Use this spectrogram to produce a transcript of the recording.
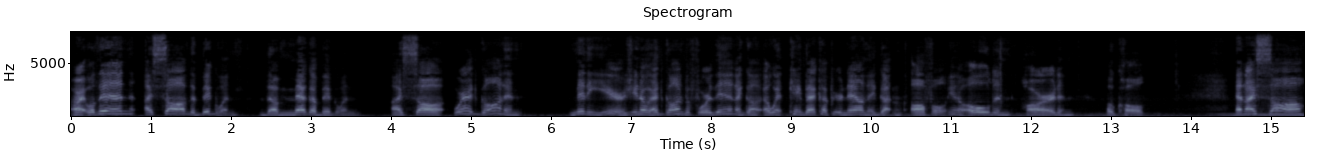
All right, well then I saw the big one, the mega big one. I saw where I'd gone in many years. You know, I'd gone before then. I got I went came back up here now and they'd gotten awful, you know, old and hard and occult. And I saw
